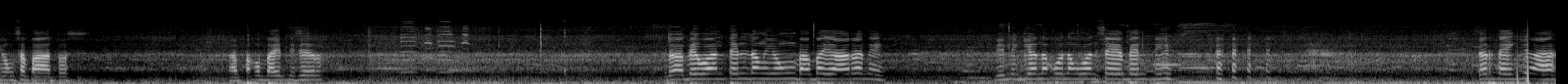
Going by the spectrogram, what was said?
yung sapatos. Napakabait ni sir. Grabe, 110 lang yung babayaran eh. Binigyan ako ng 170. Sir, thank you ah.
